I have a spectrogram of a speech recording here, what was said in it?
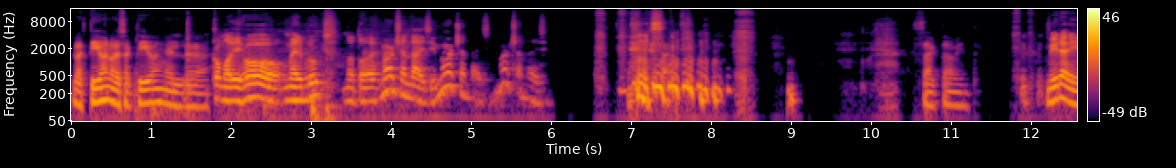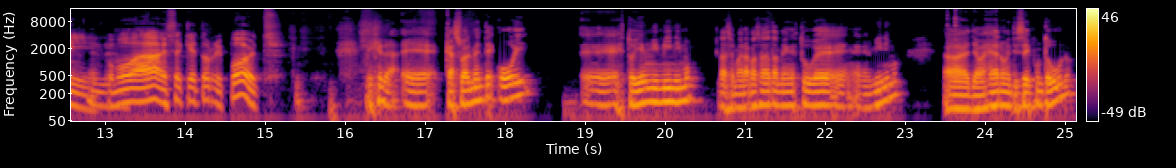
lo activan, lo desactivan. El, eh, Como dijo Mel Brooks, no todo es merchandising, merchandising, merchandising. exacto. Exactamente. Mira, ¿y cómo va ese Keto Report? Mira, eh, casualmente hoy eh, estoy en mi mínimo. La semana pasada también estuve en, en el mínimo. Ah, ya bajé a 96.1.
